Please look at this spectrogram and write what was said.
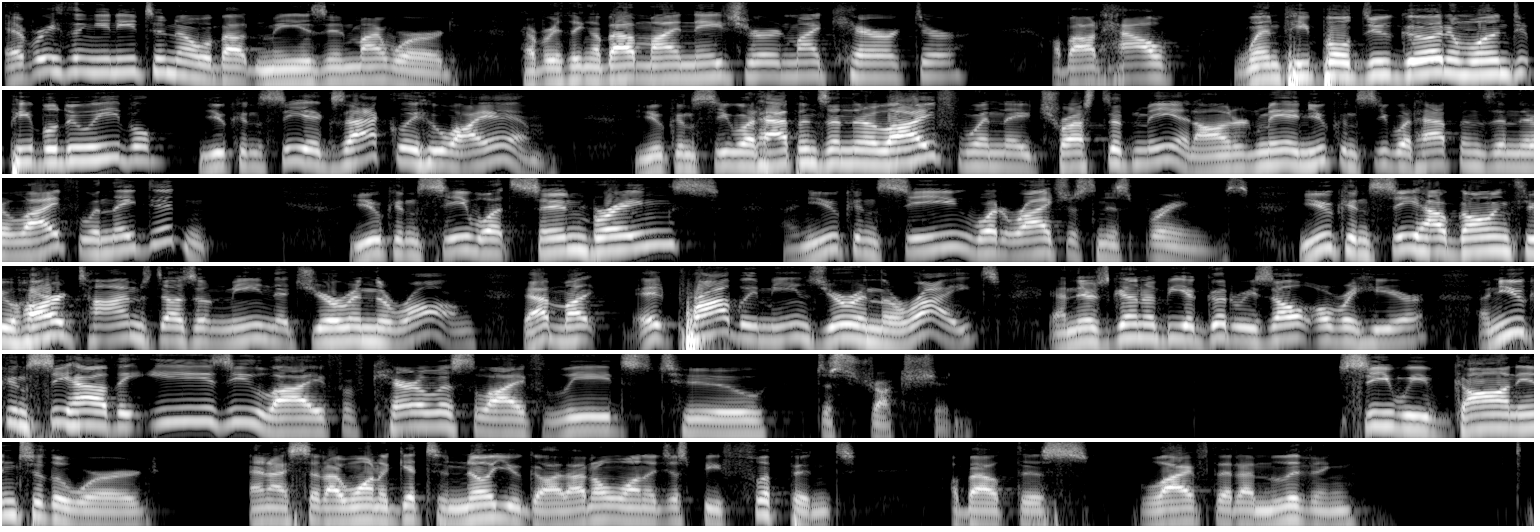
Everything you need to know about me is in my word. Everything about my nature and my character, about how when people do good and when people do evil, you can see exactly who I am. You can see what happens in their life when they trusted me and honored me, and you can see what happens in their life when they didn't. You can see what sin brings, and you can see what righteousness brings. You can see how going through hard times doesn't mean that you're in the wrong. That might it probably means you're in the right, and there's going to be a good result over here. And you can see how the easy life of careless life leads to destruction. See, we've gone into the word and I said I want to get to know you, God. I don't want to just be flippant about this life that I'm living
